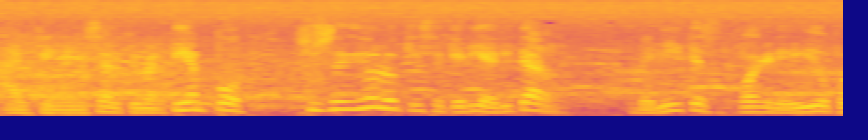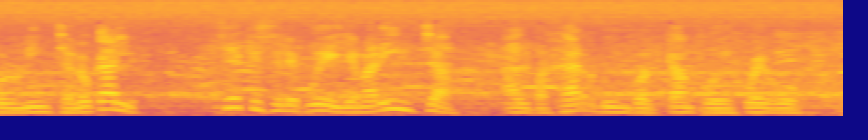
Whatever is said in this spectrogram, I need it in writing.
Al finalizar el primer tiempo, sucedió lo que se quería evitar. Benítez fue agredido por un hincha local, es que se le puede llamar hincha, al bajar rumbo al campo de juego.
